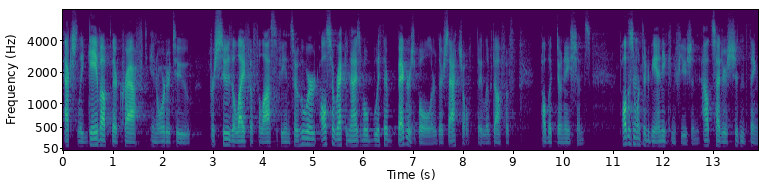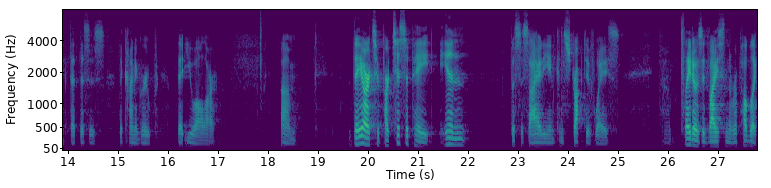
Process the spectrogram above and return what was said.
actually gave up their craft in order to pursue the life of philosophy, and so who were also recognizable with their beggar's bowl or their satchel. They lived off of public donations. Paul doesn't want there to be any confusion. Outsiders shouldn't think that this is the kind of group that you all are. Um, they are to participate in the society in constructive ways. Um, Plato's advice in the Republic,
